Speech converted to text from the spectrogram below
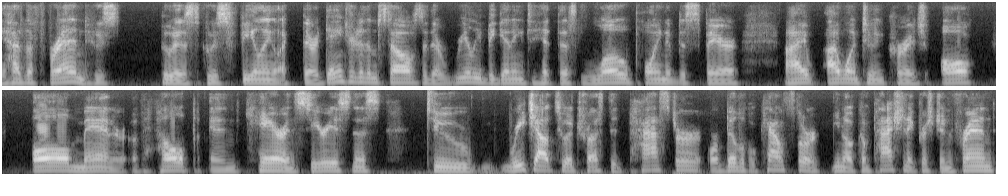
has a friend who's who is who is feeling like they're a danger to themselves or they're really beginning to hit this low point of despair i i want to encourage all all manner of help and care and seriousness to reach out to a trusted pastor or biblical counselor or, you know a compassionate christian friend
